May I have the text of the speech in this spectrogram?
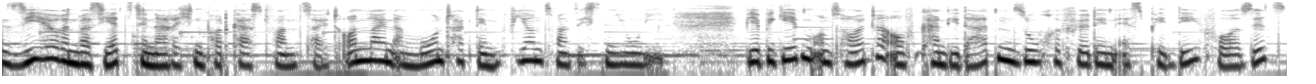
Sie hören was jetzt, den Nachrichtenpodcast von Zeit Online am Montag, dem 24. Juni. Wir begeben uns heute auf Kandidatensuche für den SPD-Vorsitz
